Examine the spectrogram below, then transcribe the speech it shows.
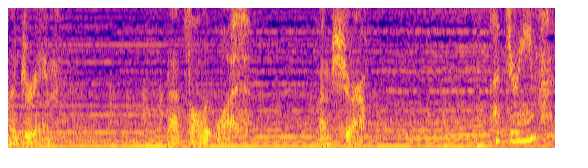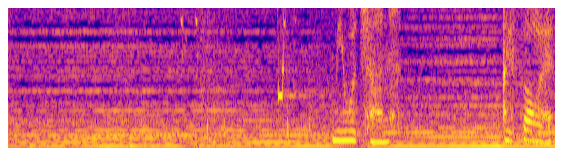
A dream. That's all it was. I'm sure. A dream? Miwa-chan. I saw it.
